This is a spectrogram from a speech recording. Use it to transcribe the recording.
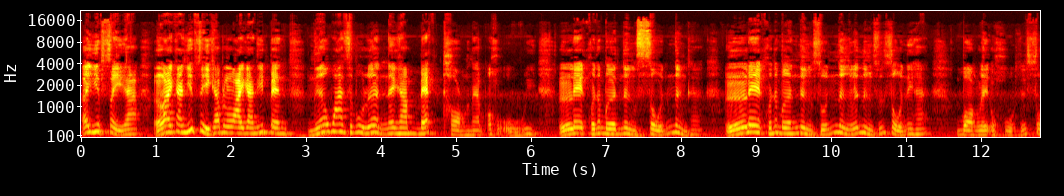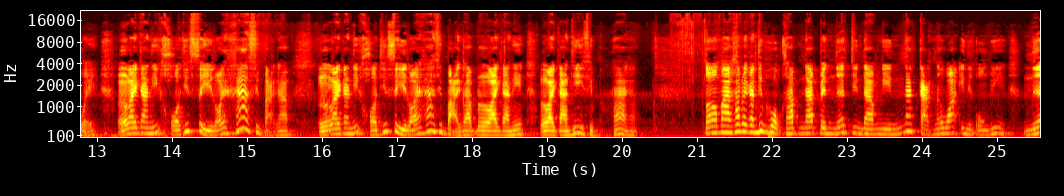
ไอ้ยี่สี่ครับรายการยี่สี่ครับรายการนี้เป็นเนื้อว่านสบู่เลื่อนนะครับแบ็คทองนะครับโอ้โหเลขคนเบอร์หนึ่งศูนย์หนึ่งฮะเลขคนเบอร์หนึ่งศูนย์หนึ่งและหนึ่งศูนย์ศูนย์นี่ฮะบอกเลยโอ้โหสวยๆรายการนี้ขอที่สี่ร้อยห้าสิบบาทครับ รายการนี้ขอที่สี่ร้อยห้าสิบาทครับ รายการนี้รายการที่สิบห้าครับ ต่อมาครับรายการที่ 6 ครับนะเป็นเนื้อจินดามนีหน้ากากนวะอีกหนึ่งองค์พี่ เนื้อ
